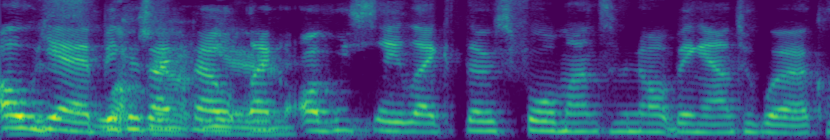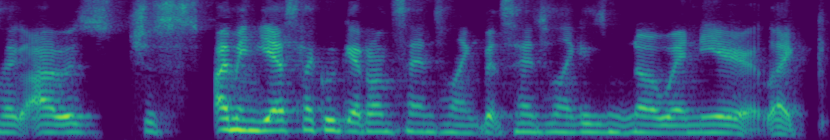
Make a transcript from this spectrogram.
Oh yeah, because I felt like obviously like those four months of not being able to work, like I was just I mean, yes, I could get on Centrelink, but Centrelink is nowhere near like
